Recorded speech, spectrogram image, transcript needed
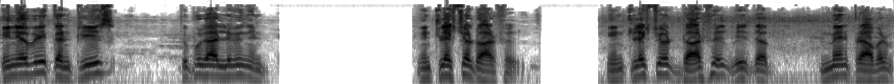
any countries people are لوگ in Intellectual dwarfism. Intellectual dwarfism is the main problem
